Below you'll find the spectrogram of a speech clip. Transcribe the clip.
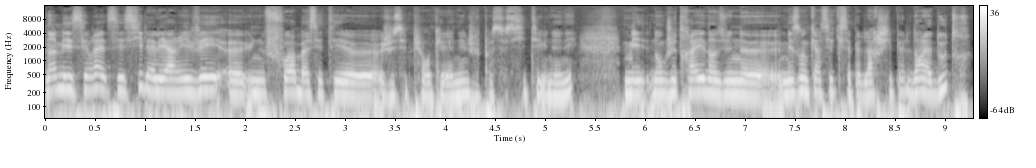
Non, mais c'est vrai, Cécile, elle est arrivée euh, une fois. Bah, c'était, euh, je sais plus en quelle année. Je vais pas se citer une année. Mais donc, je travaillais dans une euh, maison de quartier qui s'appelle l'Archipel dans la Doutre,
